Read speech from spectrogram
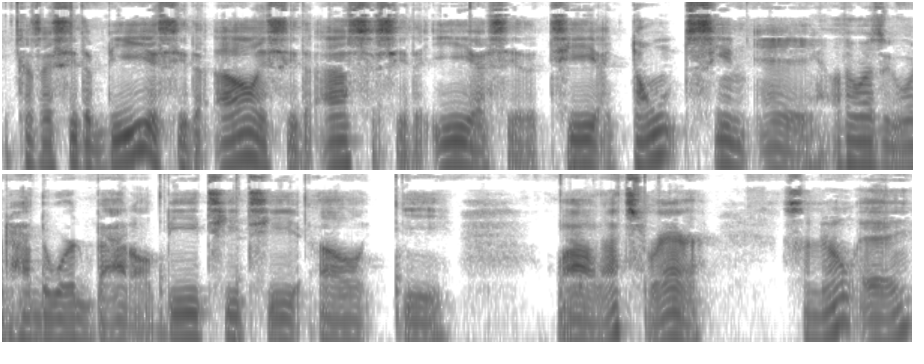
Because I see the B, I see the L, I see the S, I see the E, I see the T. I don't see an A. Otherwise, we would have the word battle. B, T, T, L, E. Wow, that's rare. So no A.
